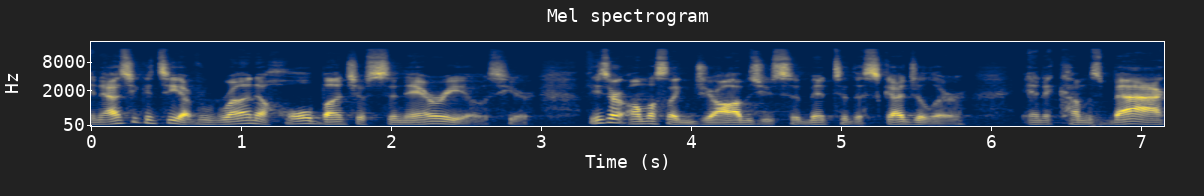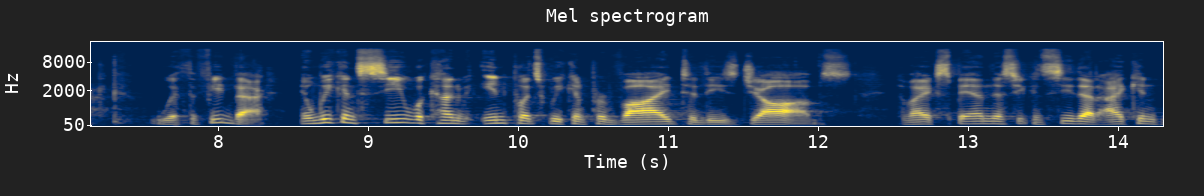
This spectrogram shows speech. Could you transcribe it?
And as you can see, I've run a whole bunch of scenarios here. These are almost like jobs you submit to the scheduler and it comes back with the feedback. And we can see what kind of inputs we can provide to these jobs. If I expand this, you can see that I can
